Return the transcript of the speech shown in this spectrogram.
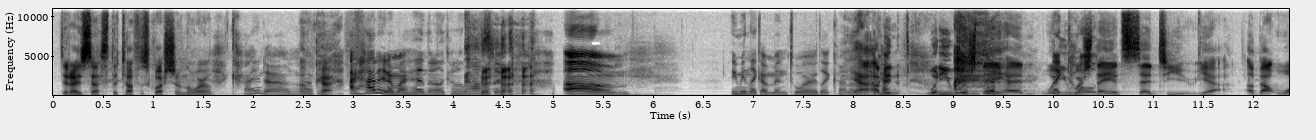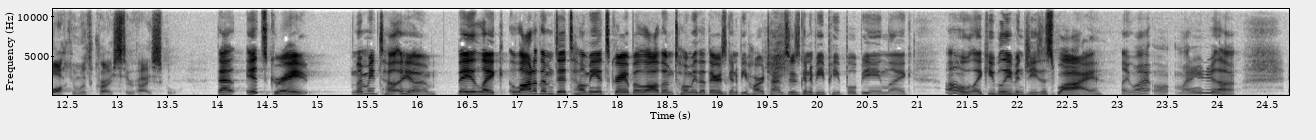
Did I just ask the toughest question in the world? Kind of. Okay. I had it in my head, then I kind of lost it. um, you mean like a mentor, like kind of? Yeah, okay. I mean, what do you wish they had? What Like do you wish they had said to you? Yeah, about walking with Christ through high school. that it's great. Let me tell you, they like a lot of them did tell me it's great, but a lot of them told me that there's going to be hard times. There's going to be people being like, "Oh, like you believe in Jesus? Why? Like why? Why do you do that?"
